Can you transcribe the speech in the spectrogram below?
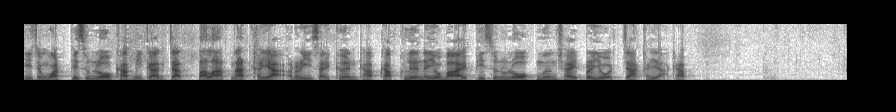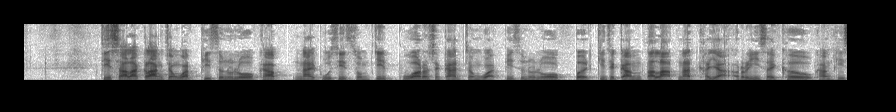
ที่จังหวัดพิษณุโลกครับมีการจัดตลาดนัดขยะรีไซเคิลครับขับเคลื่อนนโยบายพิษณุโลกเมืองใช้ประโยชน์จากขยะครับ ที่สารกลางจังหวัดพิษณุโลกครับนายภูสิทธิ์สมจิตผู้ว่าราชการจังหวัดพิษณุโลก เปิดกิจกรรมตลาดนัดขยะรีไซเคิลครั้งที่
